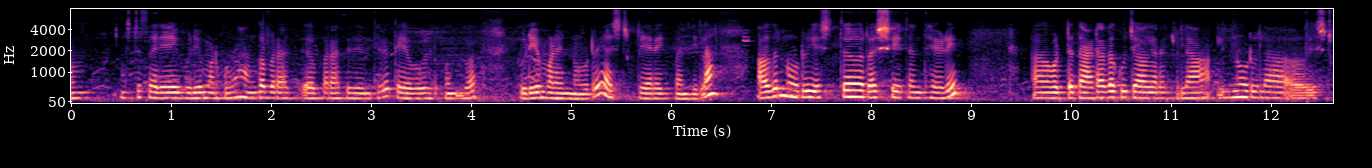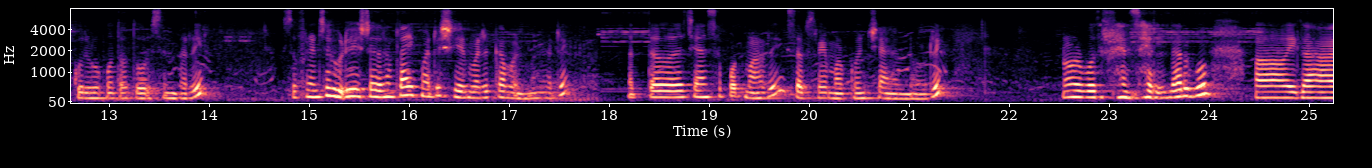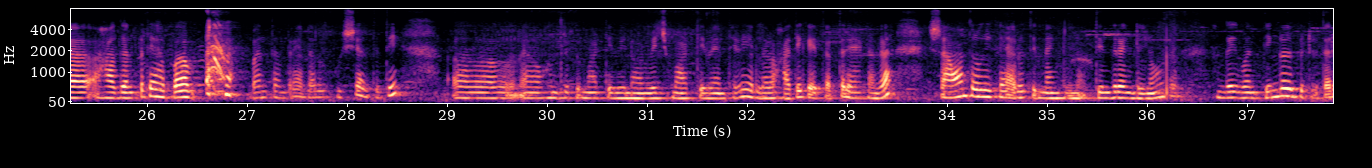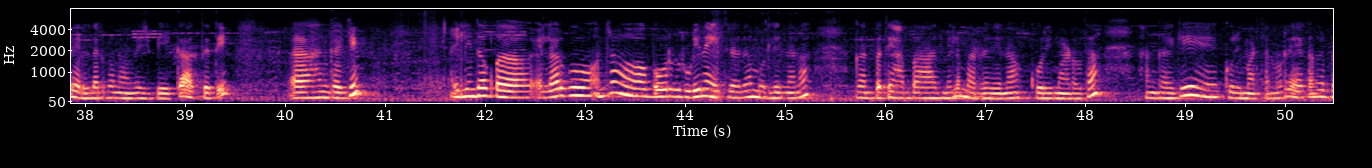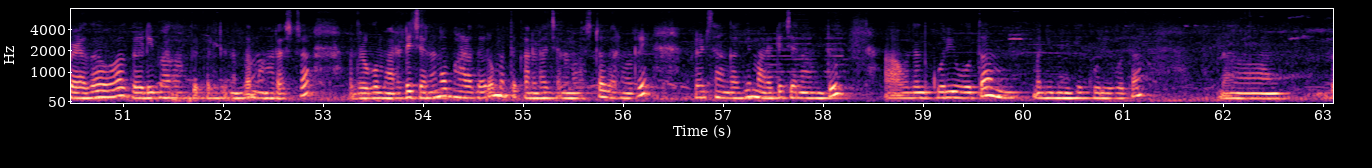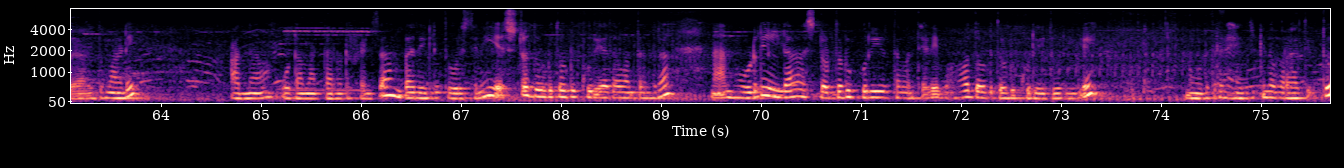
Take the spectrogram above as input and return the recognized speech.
ಅಷ್ಟು ಸರಿಯಾಗಿ ವಿಡಿಯೋ ಮಾಡ್ಕೊಂಡು ಹಂಗೆ ಬರ ಬರತ್ತಿದೆ ಅಂತೇಳಿ ಕೈ ಹಿಡ್ಕೊಂಡು ವಿಡಿಯೋ ಮಾಡ್ಯಾನ ನೋಡಿರಿ. ಅಷ್ಟು ಕ್ಲಿಯರಾಗಿ ಬಂದಿಲ್ಲ. ಆದ್ರೆ ನೋಡಿರಿ ಎಷ್ಟು ರಶ್ ಐತೆ ಅಂತ ಹೇಳಿ ಒಟ್ಟು ದಾಟಾಡೋಕ್ಕೂ ಜಾಗ ಇರೋಕ್ಕಿಲ್ಲ ಇಲ್ಲಿ ನೋಡ್ರಿಲ್ಲ, ಎಷ್ಟು ಕುರಿ ಉಳ್ಕೊಂತಾವ ತೋರಿಸ್ತೀನಿ ಬರ್ರಿ. ಸೊ ಫ್ರೆಂಡ್ಸ್ ವಿಡಿಯೋ ಇಷ್ಟ ಆದ್ರೆ ಲೈಕ್ ಮಾಡಿರಿ ಶೇರ್ ಮಾಡಿರಿ ಕಮೆಂಟ್ ಮಾಡಿರಿ. ಮತ್ತು ಚಾನಲ್ ಸಪೋರ್ಟ್ ಮಾಡಿರಿ, ಸಬ್ಸ್ಕ್ರೈಬ್ ಮಾಡ್ಕೊಂಡು ಚಾನಲ್ ನೋಡಿರಿ. ನೋಡ್ಬೋದು ಫ್ರೆಂಡ್ಸ್ ಎಲ್ಲರಿಗೂ. ಈಗ ಆ ಗಣಪತಿ ಹಬ್ಬ ಬಂತಂದರೆ ಎಲ್ಲರಿಗೂ ಖುಷಿ ಆಗ್ತೈತಿ. ನಾವು ಹುಂದ್ರಿಪಿ ಮಾಡ್ತೀವಿ ನಾನ್ ವೆಜ್ ಮಾಡ್ತೀವಿ ಅಂಥೇಳಿ ಎಲ್ಲರೂ ಹಾದಿ ತರ್ತಾರೆ ಯಾಕಂದ್ರೆ ಶ್ರಾವಣದೊಳಗೆ ಈಗ ಯಾರೂ ತಿನ್ನಂಗಿಲ್ಲ, ತಿಂದಿರಂಗಿಲ್ಲ ನೋಡಿ ಹಾಗಾಗಿ ಒಂದು ತಿಂಗಳು ಬಿಟ್ಟಿರ್ತಾರೆ, ಎಲ್ಲರಿಗೂ ನಾನ್ ವೆಜ್ ಬೇಕಾಗ್ತೈತಿ ಹಾಗಾಗಿ ಇಲ್ಲಿಂದ ಬ ಎಲ್ಲರಿಗೂ ಅಂದ್ರೆ ಒಬ್ಬೊಬ್ರಿಗೆ ರೂಢಿನೇ ಐತ್ರಿ ಅದು ಮೊದಲಿಂದನೂ. ಗಣಪತಿ ಹಬ್ಬ ಆದಮೇಲೆ ಮಾರನೇ ದಿನ ಕುರಿ ಮಾಡೋದು. ಹಾಗಾಗಿ ಕುರಿ ಮಾಡ್ತಾರೆ ನೋಡ್ರಿ. ಯಾಕಂದ್ರೆ ಬೆಳಗಾವ ಗಡಿ ಭಾಗ ಆಗ್ತೈತಲ್ರಿ ನಮ್ದು ಮಹಾರಾಷ್ಟ್ರ. ಅದ್ರೊಳಗೂ ಮರಾಠಿ ಜನನೂ ಭಾಳ ಅದಾರು ಮತ್ತು ಕನ್ನಡ ಜನನೂ ಅಷ್ಟು ಅದಾರ ನೋಡ್ರಿ. ಫ್ರೆಂಡ್ಸ್ ಹಾಗಾಗಿ ಮರಾಠಿ ಜನ ಆ, ಒಂದೊಂದು ಕುರಿ ಹೋತ ಮನೆ ಮನೆಗೆ ಕುರಿ ಹೋತ ಇದು ಮಾಡಿ ಅದನ್ನ ಊಟ ಮಾಡ್ತಾರೆ ನೋಡ್ರಿ ಫ್ರೆಂಡ್ಸ ಬರ್ರಿ ಇಲ್ಲಿ ತೋರಿಸ್ತೀನಿ. ಎಷ್ಟು ದೊಡ್ಡ ದೊಡ್ಡ ಕುರಿ ಅದಾವ ಅಂತಂದ್ರೆ ನಾನು ನೋಡಿರಲಿಲ್ಲ ಅಷ್ಟು ದೊಡ್ಡ ದೊಡ್ಡ ಕುರಿ ಇರ್ತಾವೆ ಹೇಳಿ, ಭಾಳ ದೊಡ್ಡ ದೊಡ್ಡ ಕುರಿ ಇದ್ದವು ಇಲ್ಲಿ. ನೋಡಿದ್ರೆ ಹೆದ್ರಿಕಿನ ಬರತ್ತಿತ್ತು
